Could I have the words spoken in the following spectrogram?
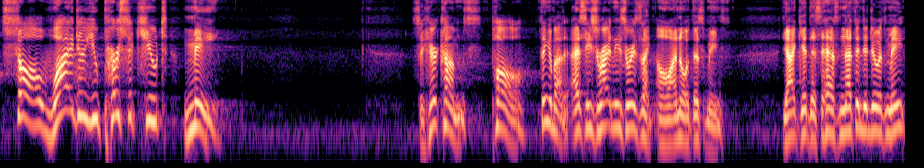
Saul, why do you persecute me? So here comes Paul. Think about it. As he's writing these words, he's like, Oh, I know what this means. Yeah, I get this. It has nothing to do with me.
